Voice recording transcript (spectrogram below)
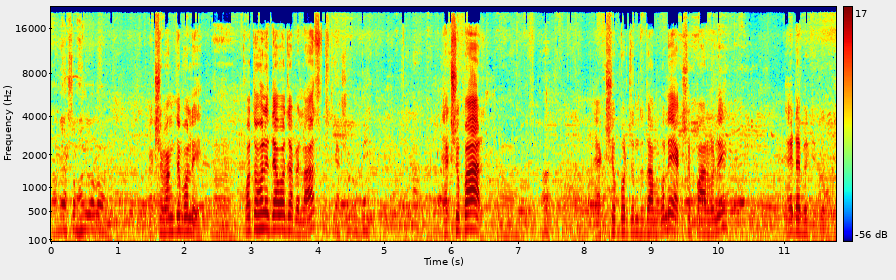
দাম একশো ভাঙতে বলে। হ্যাঁ। কত হলে দেওয়া যাবে লাস্ট একশো পার? হ্যাঁ। একশো পর্যন্ত দাম বলে একশো পার হলে এটা বিক্রি করবে।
